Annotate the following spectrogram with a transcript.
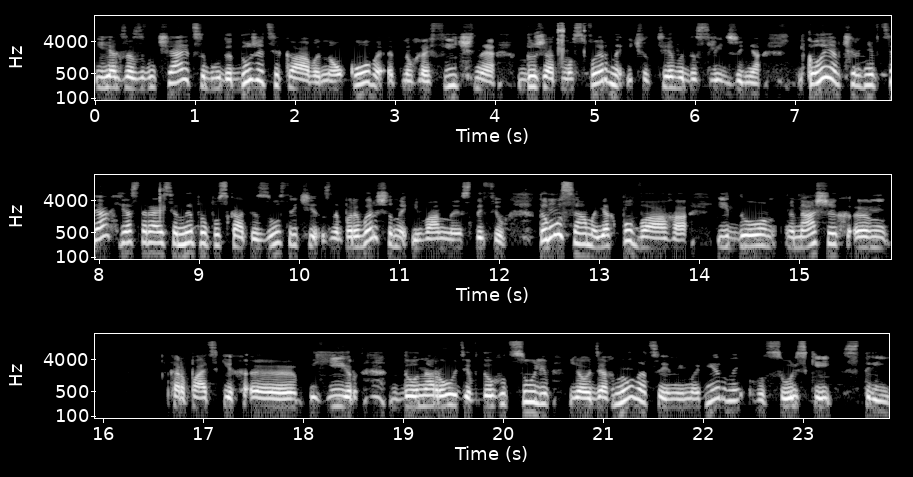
І як зазвичай це буде дуже цікаве, наукове, етнографічне, дуже атмосферне і чуттєве дослідження. І коли я в Чернівцях, я стараюся не пропускати зустрічі з неперевершеною Іванною Стефюк. Тому саме як повага і до наших. Ем, Карпатських е, гір, до народів, до гуцулів я одягнула цей неймовірний гуцульський стрій.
